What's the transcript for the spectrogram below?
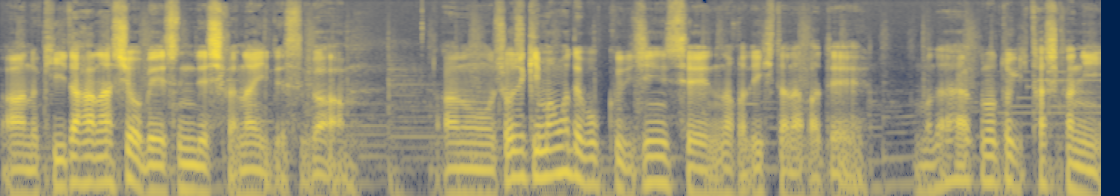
あの聞いた話をベースにでしかないですがあの正直今まで僕人生の中で生きた中で、まあ、大学の時確かに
